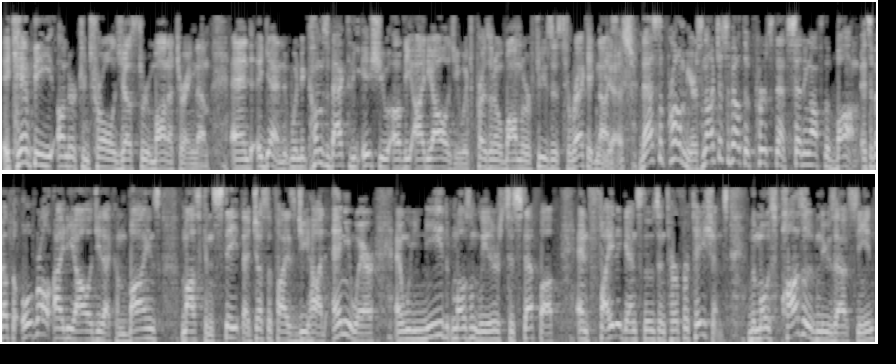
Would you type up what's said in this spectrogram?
It can't be under control just through monitoring them. And again, when it comes back to the issue of the ideology, which President Obama refuses to recognize, yes. that's the problem here. It's not just about the person that's setting off the bomb. It's about the overall ideology that combines mosque and state, that justifies jihad anywhere, and we need Muslim leaders to step up and fight against those interpretations. The most positive news I've seen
